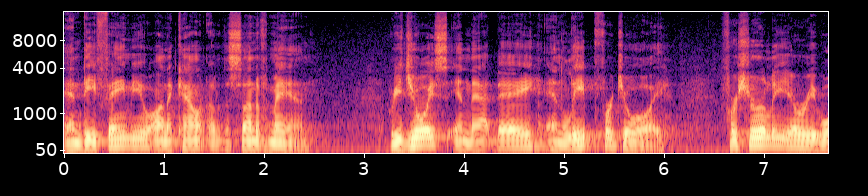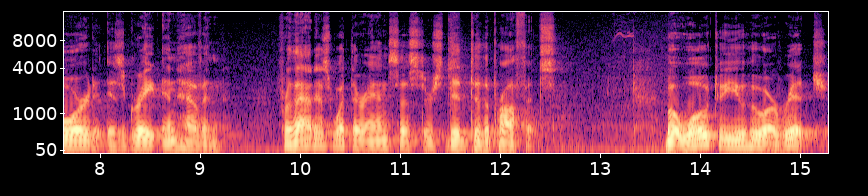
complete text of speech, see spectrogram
and defame you on account of the Son of Man. Rejoice in that day and leap for joy, for surely your reward is great in heaven, for that is what their ancestors did to the prophets. But woe to you who are rich,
